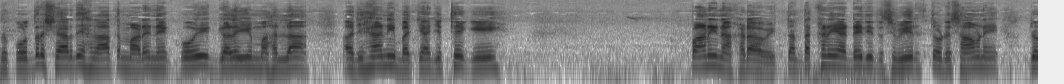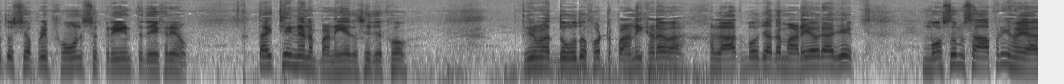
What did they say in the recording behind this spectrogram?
ਨਕੋਦਰ ਸ਼ਹਿਰ ਦੇ ਹਾਲਾਤ ਮਾੜੇ ਨੇ। ਕੋਈ ਗਲੀ, ਮਹੱਲਾ ਅਜਿਹਾ ਨਹੀਂ ਬਚਿਆ ਜਿੱਥੇ ਕਿ ਪਾਣੀ ਨਾ ਖੜਾ ਹੋਵੇ। ਤਾਂ ਦੱਖਣੀ ਅੱਡੇ ਦੀ ਤਸਵੀਰ ਤੁਹਾਡੇ ਸਾਹਮਣੇ, ਜੋ ਤੁਸੀਂ ਆਪਣੀ ਫੋਨ ਸਕਰੀਨ ਤੇ ਦੇਖ ਰਹੇ ਹੋ। ਤਾਂ ਇੱਥੇ ਇੰਨਾ ਨਾ ਪਾਣੀ ਹੈ। ਤੁਸੀਂ ਦੇਖੋ, ਤਕਰੀਬਨ 2-2 ਫੁੱਟ ਪਾਣੀ ਖੜਾ ਵਾ। ਹਾਲਾਤ ਬਹੁਤ ਜ਼ਿਆਦਾ ਮਾੜੇ ਹੋ ਰਹੇ ਅਜੇ ਮੌਸਮ ਸਾਫ਼ ਨਹੀਂ ਹੋਇਆ।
